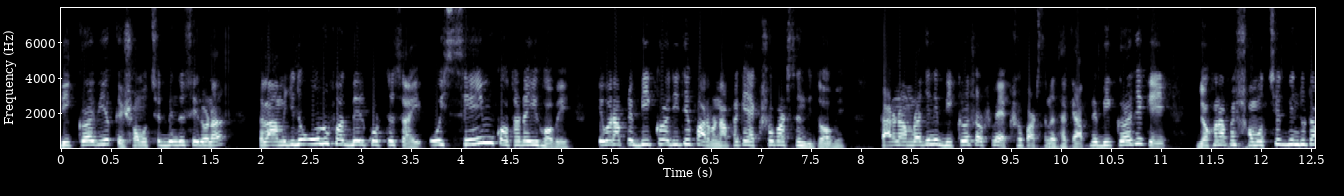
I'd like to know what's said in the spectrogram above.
বিক্রয় বিয়োগকে সমচ্ছেদ বিন্দু ছিল না। তাহলে আমি যদি অনুপাত বের করতে চাই, ওই সেম কথাটাই হবে। এবার আপনি বিক্রয় দিতে পারবেন, আপনাকে একশো পার্সেন্ট দিতে হবে। কারণ আমরা জানি বিক্রয় সবসময় একশো পার্সেন্টে থাকে। আপনি বিক্রয় থেকে যখন আপনি সমচ্ছেদ বিন্দুটা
